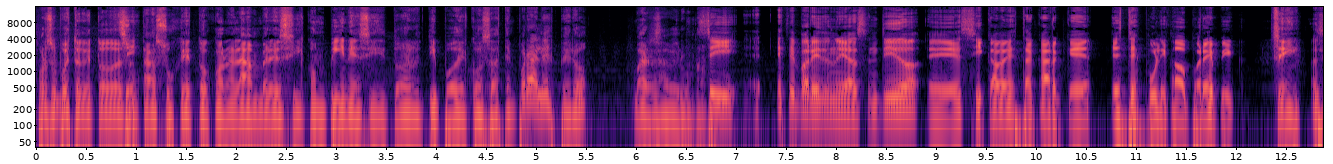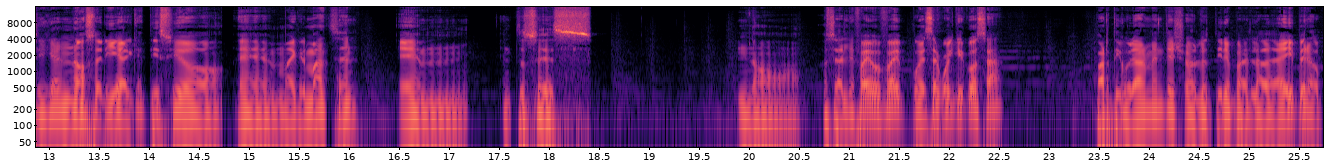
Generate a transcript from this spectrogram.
Por supuesto que todo eso está sujeto con alambres y con pines y todo tipo de cosas temporales, pero vaya a saber uno. Sí, este por ahí tendría sentido. Eh, sí cabe destacar que este es publicado por Epic. Sí. Así que no sería el que atició eh, Michael Madsen. Em, entonces, no. O sea, el de Five puede ser cualquier cosa. Particularmente yo lo tiré para el lado de ahí, pero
